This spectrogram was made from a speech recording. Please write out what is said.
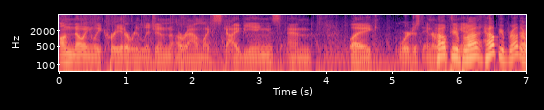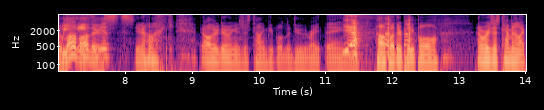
unknowingly create a religion around like sky beings, and like we're just interrupting. Help your brother. Help your brother. Are we Love others. You know, like all they're doing is just telling people to do the right thing. Yeah. Help other people. And we're just coming in like,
